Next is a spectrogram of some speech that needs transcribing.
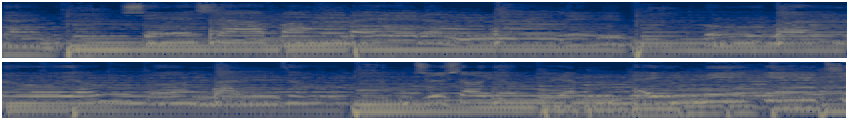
该卸下防备有多难走至少有人陪你一起。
